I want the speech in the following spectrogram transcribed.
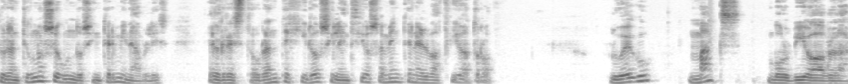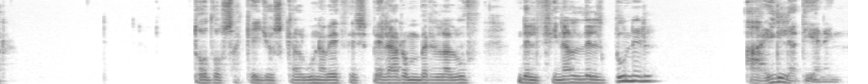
Durante unos segundos interminables, el restaurante giró silenciosamente en el vacío atroz. Luego, Max volvió a hablar. Todos aquellos que alguna vez esperaron ver la luz del final del túnel, ahí la tienen.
